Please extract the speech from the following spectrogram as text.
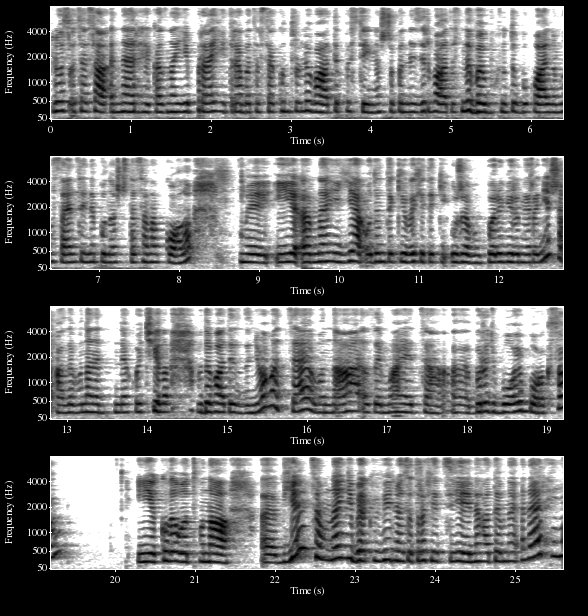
плюс оця вся енергія, яка з неї пре, їй треба це все контролювати постійно, щоб не зірватися, не вибухнути в буквальному сенсі і не понищити все навколо. Е, І е, в неї є один такий вихід, який вже був перевірений раніше, але вона не, не хотіла вдаватись до нього. Це вона займається е, боротьбою боксом. І коли от вона е, б'ється, в неї ніби як вивільнюється трохи цієї негативної енергії,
